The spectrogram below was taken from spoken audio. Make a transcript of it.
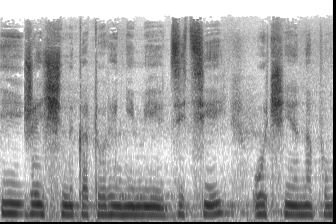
И женщины, которые не имеют детей, очень она помогает.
